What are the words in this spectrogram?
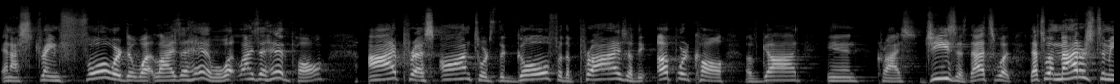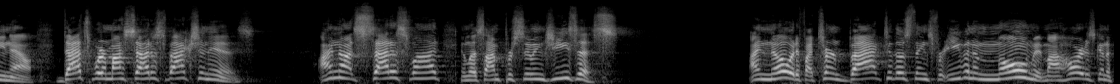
and I strain forward to what lies ahead. Well, what lies ahead, Paul? I press on towards the goal for the prize of the upward call of God in Christ Jesus. That's what, that's what matters to me now. That's where my satisfaction is. I'm not satisfied unless I'm pursuing Jesus. I know it. If I turn back to those things for even a moment, my heart is going to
